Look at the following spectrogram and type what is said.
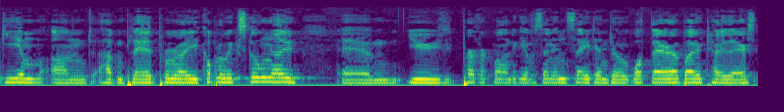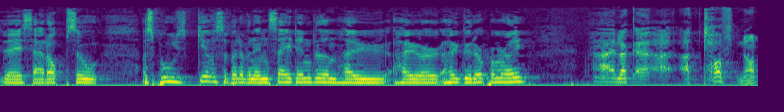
game, and having played Pomeroy a couple of weeks ago now. Um, you perfect man to give us an insight into what they're about, how they're they set up. So, I suppose give us a bit of an insight into them. How how are how good are Pomeroy? Uh, look, a, a, tough nut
